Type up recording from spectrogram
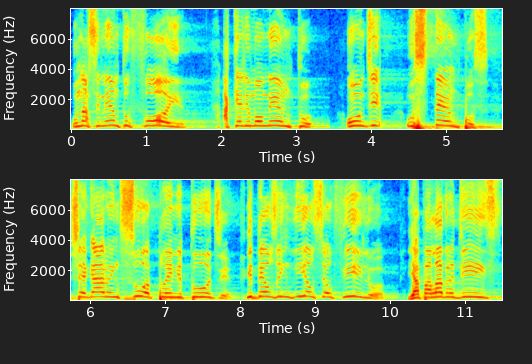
o nascimento foi aquele momento onde os tempos chegaram em sua plenitude e Deus envia o seu filho. E a palavra diz:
